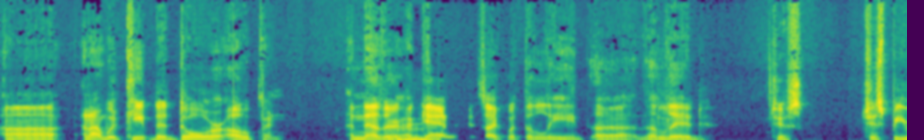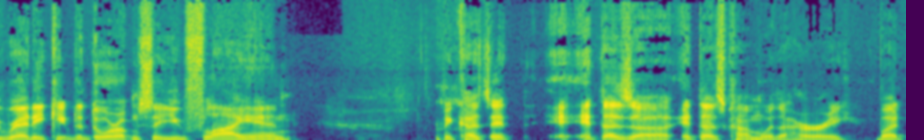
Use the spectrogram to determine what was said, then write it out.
uh, and I would keep the door open. Another mm-hmm. again, it's like with the lead, uh, the lid. Just just be ready. Keep the door open so you fly in, because it it does uh it does come with a hurry. But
